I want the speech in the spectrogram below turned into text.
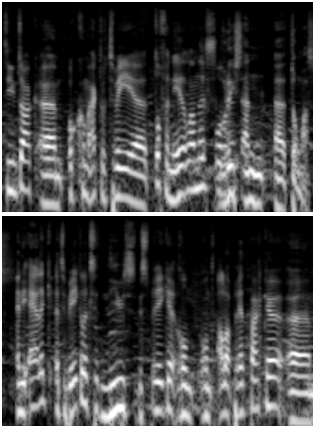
Team Talk, ehm, ook gemaakt door twee eh, toffe Nederlanders. Maurice en eh, Thomas. En die eigenlijk het wekelijkse nieuws bespreken rond, rond alle pretparken. Ehm,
